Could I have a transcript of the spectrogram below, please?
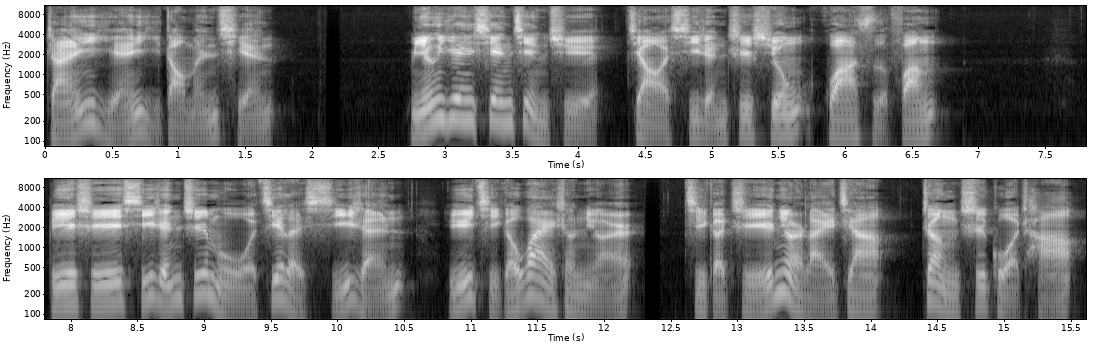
转眼已到门前。明烟先进去，叫袭人之兄花四方。彼时袭人之母接了袭人与几个外甥女儿、几个侄女儿来家，正吃果茶，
